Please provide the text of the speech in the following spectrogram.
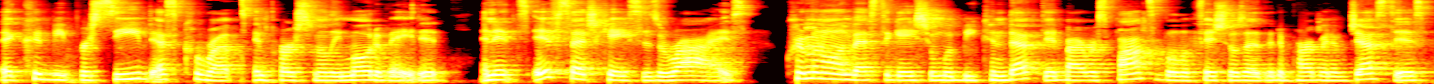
that could be perceived as corrupt and personally motivated. And it's, if such cases arise, criminal investigation would be conducted by responsible officials at the Department of Justice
